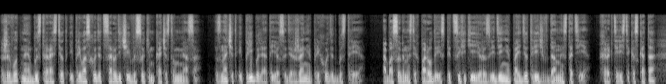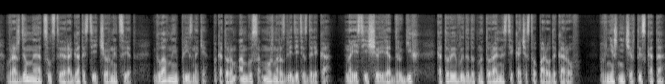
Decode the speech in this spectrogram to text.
Животное быстро растет и превосходит сородичей высоким качеством мяса. Значит и прибыль от ее содержания приходит быстрее. Об особенностях породы и специфике ее разведения пойдет речь в данной статье. Характеристика скота, врожденное отсутствие рогатости и черный цвет, главные признаки, по которым ангуса можно разглядеть издалека. Но есть еще и ряд других, которые выдадут натуральность и качество породы коров. Внешние черты скота,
